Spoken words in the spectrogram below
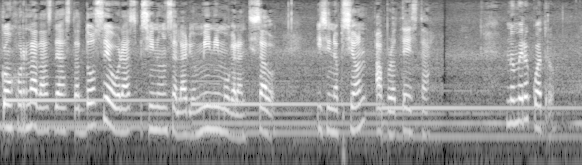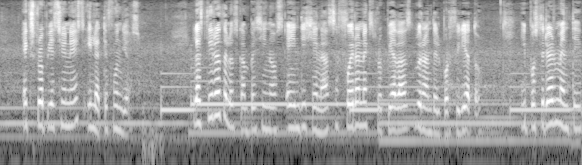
con jornadas de hasta 12 horas sin un salario mínimo garantizado y sin opción a protesta. Número 4. Expropiaciones y latifundios. Las tierras de los campesinos e indígenas fueron expropiadas durante el porfiriato y posteriormente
